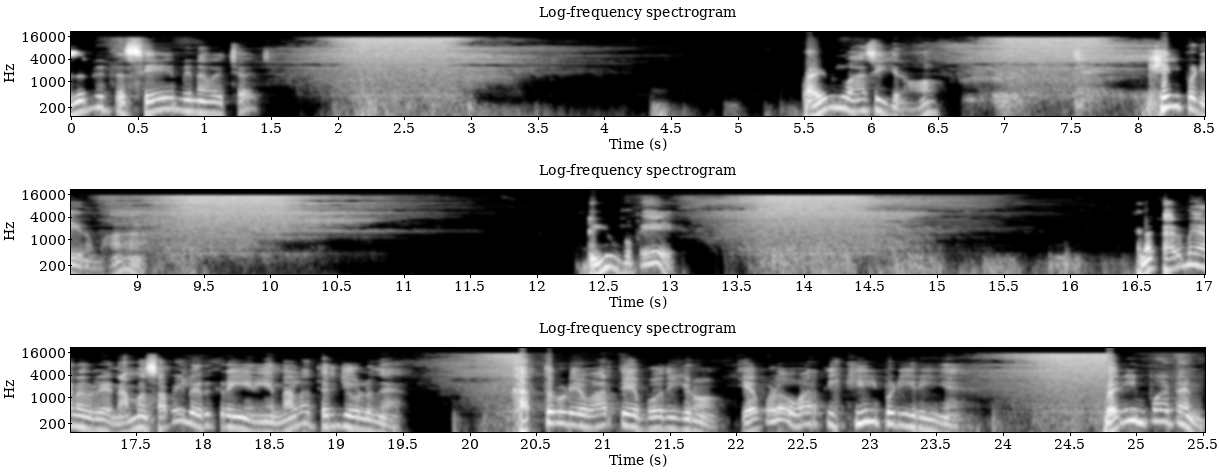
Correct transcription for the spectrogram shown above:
Isn't it the same in our church? Bible வாசிக்கிறோம். கீழ்ப்படுகிறோமா Do you obey? ஏன்னா கருமையானவர்களே நம்ம சபையில் இருக்கிறீங்க நீங்கள் நல்லா தெரிஞ்சு கொள்ளுங்க. கர்த்தருடைய வார்த்தையை போதிக்கிறோம். எவ்வளோ வார்த்தை கீழ்ப்படுகிறீங்க? Very important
